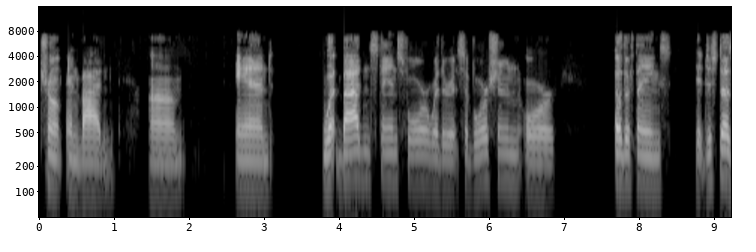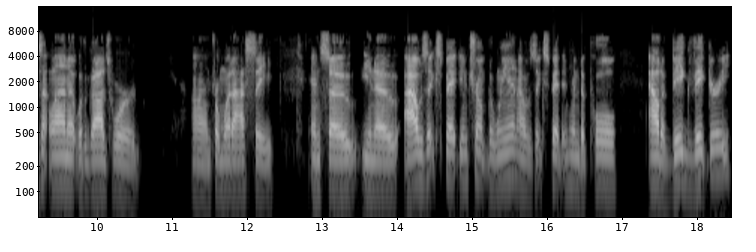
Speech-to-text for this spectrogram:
Trump and Biden. Um, and what Biden stands for, whether it's abortion or other things, it just doesn't line up with God's word. um, from what I see. And so, you know, I was expecting Trump to win. I was expecting him to pull out a big victory.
